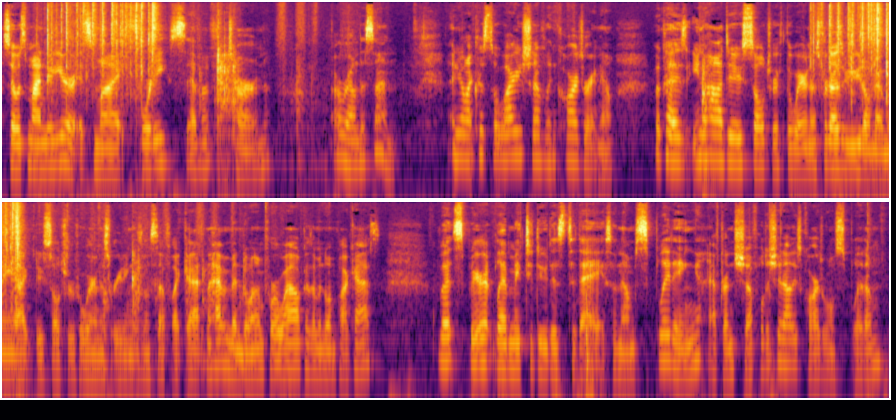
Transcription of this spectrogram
So it's my new year. It's my 47th turn around the sun. And you're like, Crystal, why are you shuffling cards right now? Because you know how I do soul truth awareness. For those of you who don't know me, I do soul truth awareness readings and stuff like that. And I haven't been doing them for a while because I've been doing podcasts. But Spirit led me to do this today. So now I'm splitting. After I shuffle the shit out of these cards, we're to split them.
